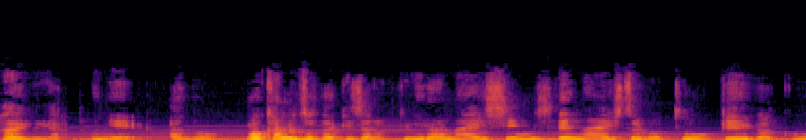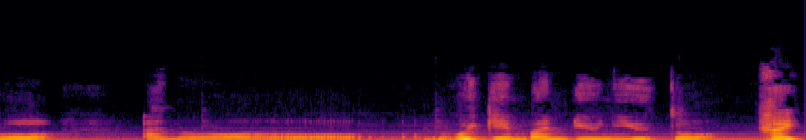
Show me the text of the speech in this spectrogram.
はい。あのやっぱりねあの、まあ、彼女だけじゃなくて占い信じてない人の統計学をあのご意見番流に言うとはい。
